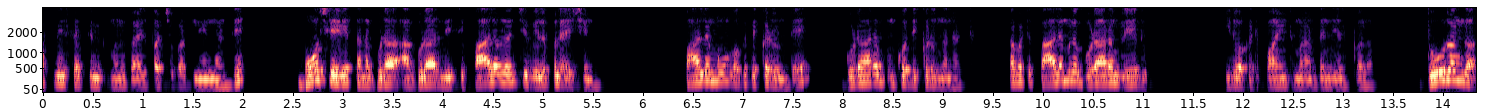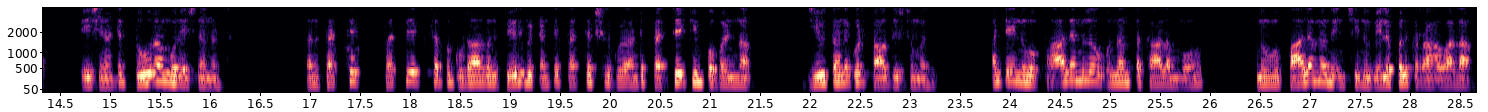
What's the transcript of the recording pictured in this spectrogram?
ఆత్మీయ సత్యం మీకు మనం బయలుపరచబడుతుంది ఏంటంటే మోసే తన గుడ ఆ గుడారం తీసి పాలెం నుంచి వెలుపల వేసిండు. పాలెము ఒక దిక్కడ ఉంటే గుడారం ఇంకో దిక్కడ ఉందన్నట్టు. కాబట్టి పాలెంలో గుడారం లేదు. ఇది ఒకటి పాయింట్ మనం అర్థం చేసుకోవాలా. దూరంగా వేసిన అంటే దూరంగా వేసిన అన్నట్టు. దాని ప్రత్యేక ప్రత్యక్ష గుడారం అని పేరు పెట్టంటే ప్రత్యక్ష గుడారం అంటే ప్రత్యేకింపబడిన జీవితానికి కూడా సాదృష్టం అది. అంటే నువ్వు పాలెంలో ఉన్నంత కాలము నువ్వు పాలెంలో నుంచి నువ్వు వెలుపలికి రావాలా?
